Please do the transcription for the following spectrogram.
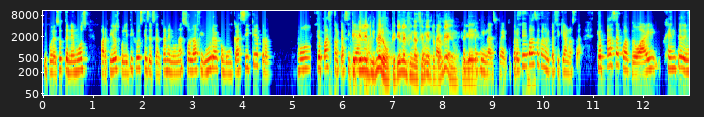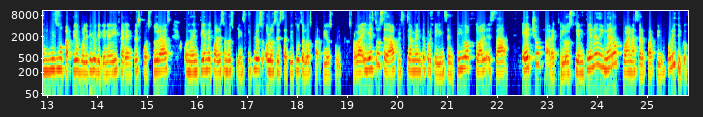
y por eso tenemos partidos políticos que se centran en una sola figura, como un cacique, pero ¿Qué pasa con el cacique? Que tiene el dinero, que tiene el financiamiento también. Que tiene el financiamiento. Pero ¿qué pasa cuando el cacique ya no está? ¿Qué pasa cuando hay gente de un mismo partido político que tiene diferentes posturas o no entiende cuáles son los principios o los estatutos de los partidos políticos, ¿verdad? Y esto se da precisamente porque el incentivo actual está hecho para que los quien tienen dinero puedan hacer partido político,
